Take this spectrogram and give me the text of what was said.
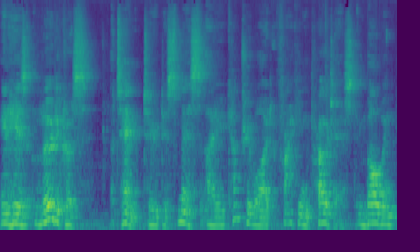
in his ludicrous attempt to dismiss a countrywide fracking protest involving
